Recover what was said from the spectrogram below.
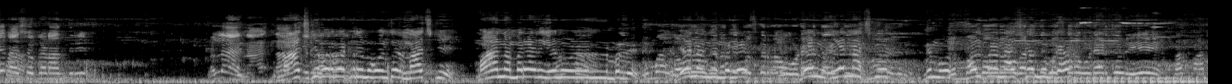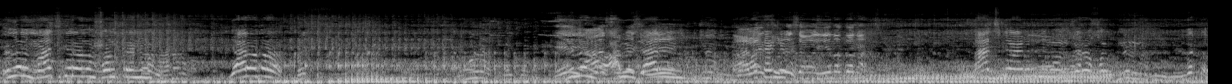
ಏನ್ ಅಶೋಕಣ ಅಂತೀರಿ? ನಾಚಿಕೆ ಬರ್ಬೇಕ್ರಿ ನಿಮಗೆ ಒಂದ್ಸರಿ ನಾಚಿಕೆ. ಮಾನ ಮರ್ಯಾದೆ ಏನು ನಿಮ್ಮಲ್ಲಿ? ಏನು ನಿಮ್ಮಲ್ಲಿ? ಏನು ಏನು ನಾಚಿಕೆ? ನಿಮ್ಮ ಸ್ವಲ್ಪ ನಾಚಿಕೆ ನಿಮ್ಗೆ? ಇಲ್ಲ ನಾಚಿಕೆ ಇರೋದು ಸ್ವಲ್ಪ ನಿಮ್ಮಲ್ಲ. ಯಾರದ ಇಲ್ಲ ಆಮೇಲೆ ಯಾರು ನಾಚಿಕೆ ಆದ್ರೆ ನೀವು ಒಂದು ಜರ ಸ್ವಲ್ಪ ನಿಮ್ಗೆ ಇದಕ್ಕೆ.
